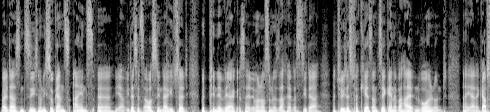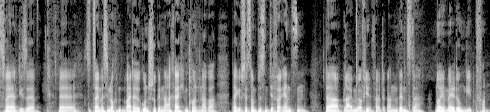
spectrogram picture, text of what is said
weil da sind sie sich noch nicht so ganz eins, äh, ja, wie das jetzt aussehen. Da gibt's halt mit Pinneberg ist halt immer noch so eine Sache, dass sie da natürlich das Verkehrsamt sehr gerne behalten wollen und naja, da gab's zwar ja diese äh, sozusagen, dass sie noch weitere Grundstücke nachreichen konnten, aber da gibt's jetzt noch ein bisschen Differenzen. Da bleiben wir auf jeden Fall dran, wenn es da neue Meldungen gibt von.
